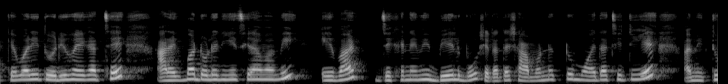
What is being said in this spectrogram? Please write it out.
একেবারেই তৈরি হয়ে গেছে। আরেকবার ডোলে নিয়েছিলাম আমি। এবার যেখানে আমি বেলবো সেটাতে সামান্য একটু ময়দা ছিটিয়ে আমি একটু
